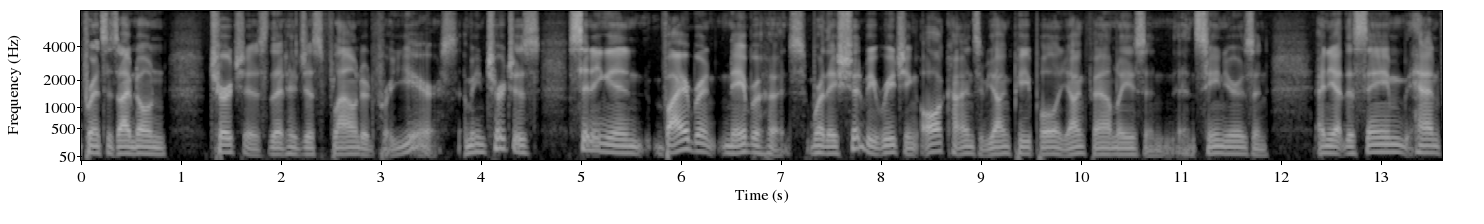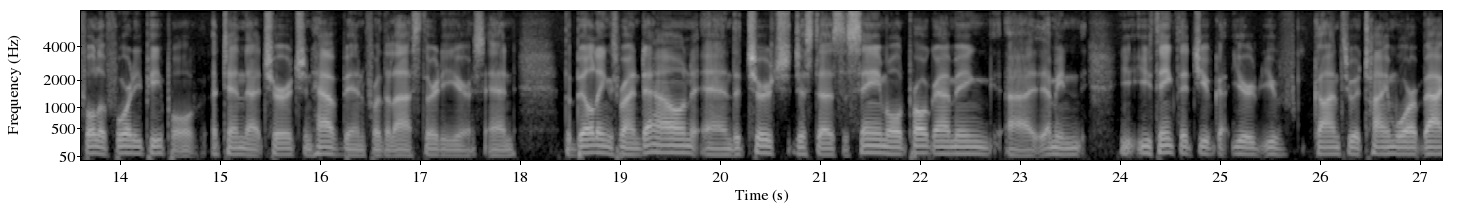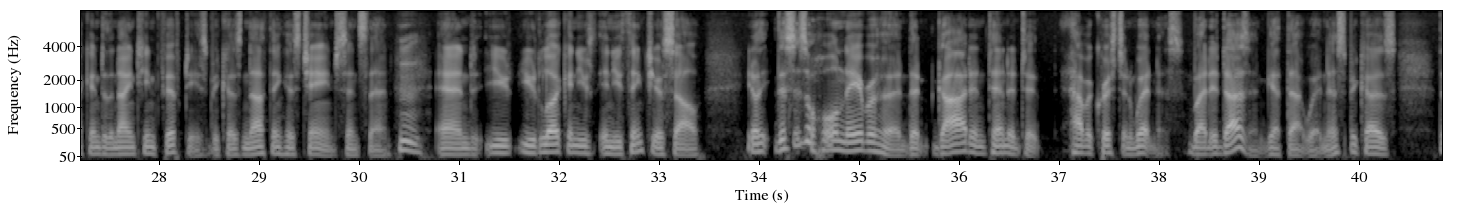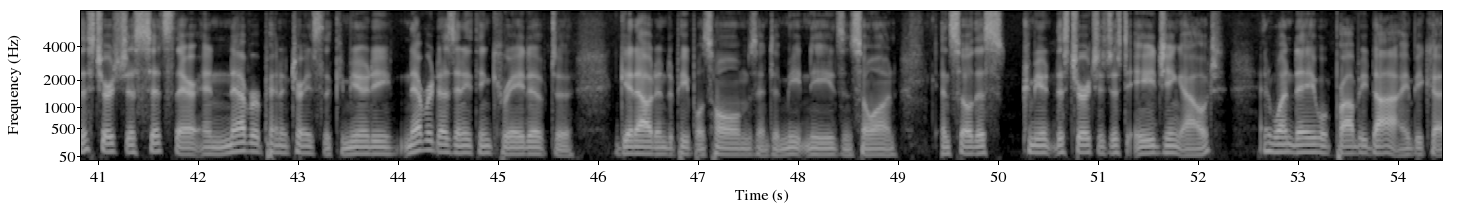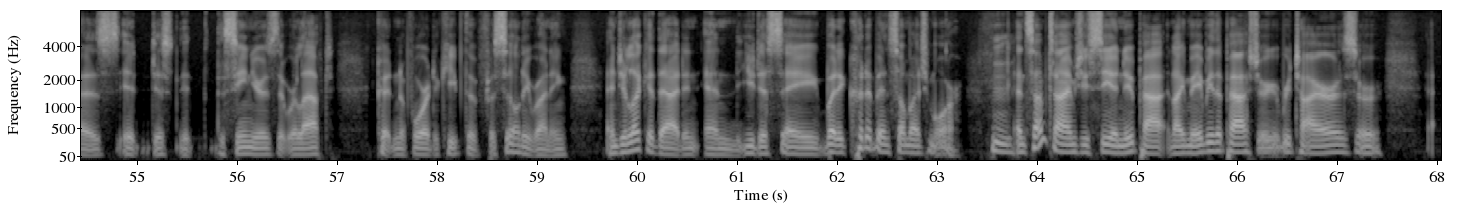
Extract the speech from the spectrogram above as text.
for instance, I've known churches that had just floundered for years. I mean, churches sitting in vibrant neighborhoods where they should be reaching all kinds of young people, young families, and, and seniors, and and yet the same handful of 40 people attend that church and have been for the last 30 years. And the buildings run down, and the church just does the same old programming. Uh, I mean, you, you think that you've got you're you've gone through a time warp back into the 1950s because nothing has changed since then. Hmm. And you you look and you and you think to yourself, you know, this is a whole neighborhood that God intended to have a Christian witness, but it doesn't get that witness because this church just sits there and never penetrates the community, never does anything creative to get out into people's homes and to meet needs and so on. And so this community, this church is just aging out, and one day will probably die because it just it, the seniors that were left couldn't afford to keep the facility running. And you look at that and, and you just say, but it could have been so much more. Hmm. And sometimes you see a new pa like maybe the pastor retires or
